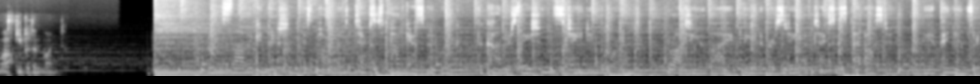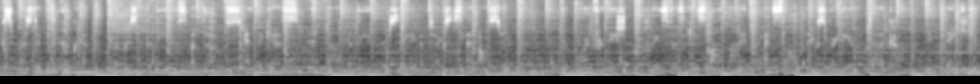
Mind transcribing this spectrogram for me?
must keep it in mind. The Slavic Connection is part of the Texas Podcast Network, the conversations changing the world. Brought to you by the University of Texas at Austin. The opinions expressed in this program represent the views of the hosts and the guests and not of the University of Texas at Austin. For more information, please visit us online at slavxradio.com. Thank you.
